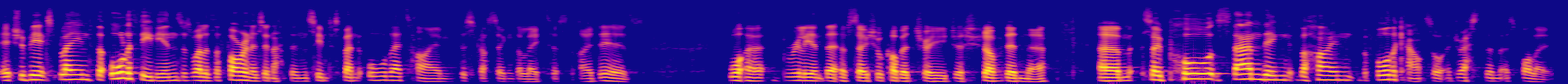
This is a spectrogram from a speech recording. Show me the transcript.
It should be explained that all Athenians, as well as the foreigners in Athens, seem to spend all their time discussing the latest ideas. What a brilliant bit of social commentary just shoved in there. Um, so Paul, standing behind before the council, addressed them as followed:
